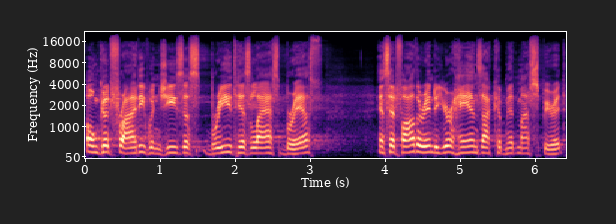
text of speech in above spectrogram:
On Good Friday, when Jesus breathed his last breath and said, Father, into your hands I commit my spirit,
